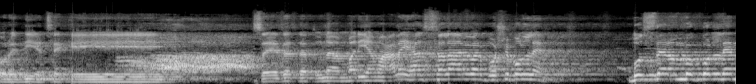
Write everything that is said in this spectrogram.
করে দিয়েছে কে? সৈয়দাতুনা মারিয়াম আলাইহাস এবার বসে বললেন বুঝতে আরম্ভ করলেন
